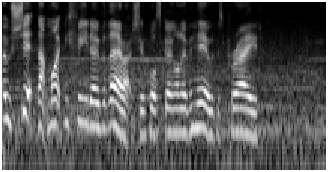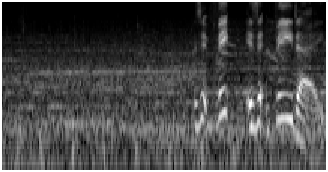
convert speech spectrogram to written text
Oh, shit. That might be feed over there, actually, of what's going on over here with this parade. Is it V? Is it V Day?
